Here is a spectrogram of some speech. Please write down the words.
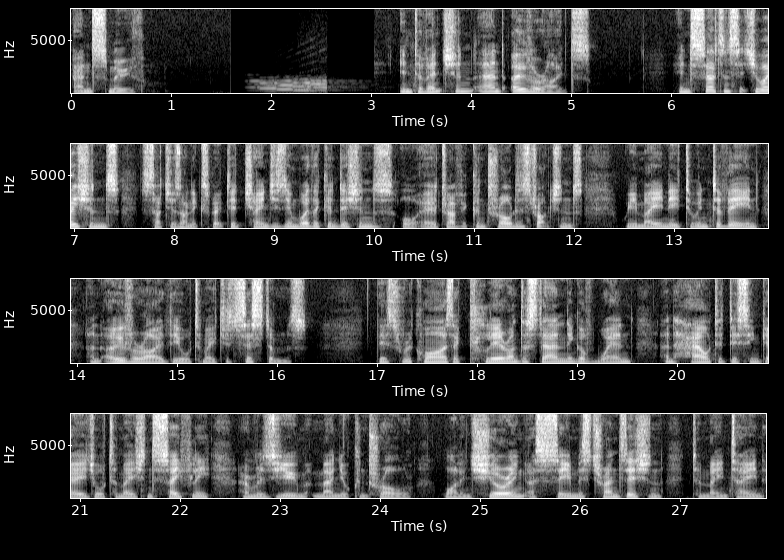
and smooth. Intervention and overrides. In certain situations, such as unexpected changes in weather conditions or air traffic controlled instructions, we may need to intervene and override the automated systems. This requires a clear understanding of when and how to disengage automation safely and resume manual control while ensuring a seamless transition to maintain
